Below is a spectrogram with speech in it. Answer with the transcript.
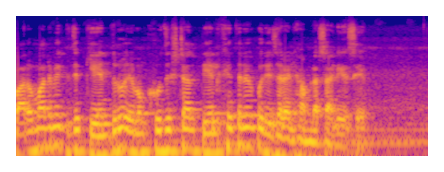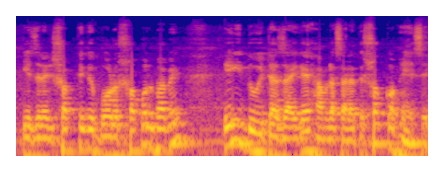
পারমাণবিক যে কেন্দ্র এবং খুজিস্তান তেল ক্ষেত্রের উপর ইসরায়েল হামলা চালিয়েছে। ইসরায়েল সব থেকে বড় সফলভাবে এই দুইটা জায়গায় হামলা চালাতে সক্ষম হয়েছে।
